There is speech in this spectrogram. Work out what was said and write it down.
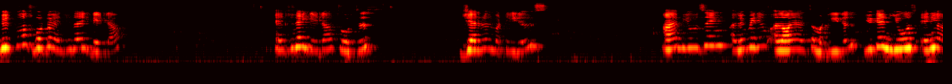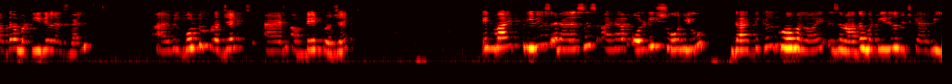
We'll first go to engineering data, engineering data sources, general materials. I am using aluminum alloy as the material. You can use any other material as well. I will go to project and update project. In my previous analysis, I have already shown you that nickel chrome alloy is another material which can be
